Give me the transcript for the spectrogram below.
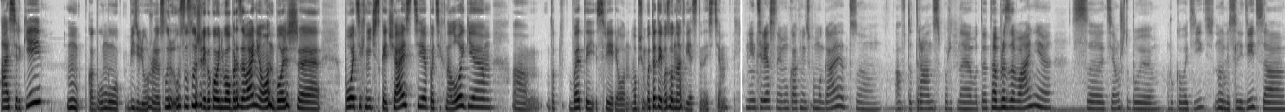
А Сергей ну, как бы мы видели уже, услышали, какое у него образование, он больше по технической части, по технологиям, вот в этой сфере он. В общем, вот это его зона ответственности. Мне интересно, ему как-нибудь помогает э, автотранспортное вот это образование с тем, чтобы руководить, ну или следить за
